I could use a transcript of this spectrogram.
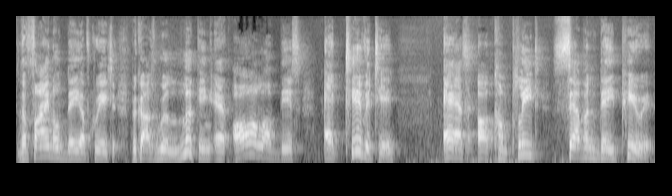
the final day of creation, because we're looking at all of this activity as a complete seven day period,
